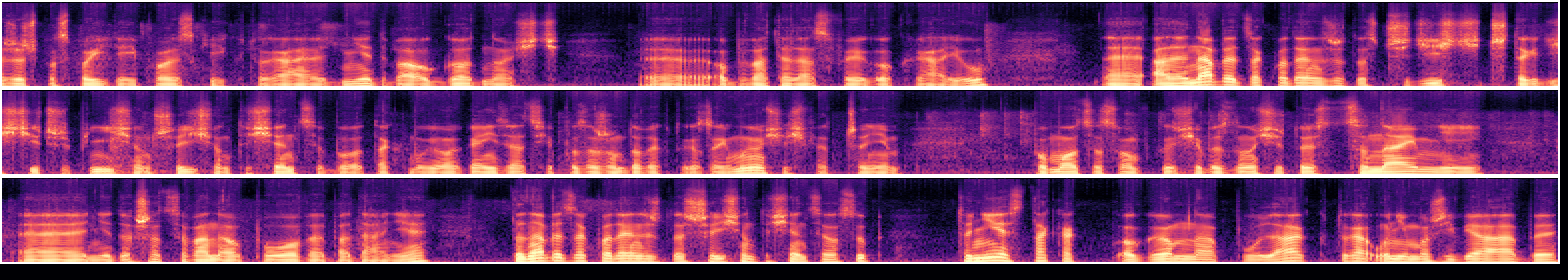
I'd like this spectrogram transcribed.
Rzeczpospolitej Polskiej, która nie dba o godność obywatela swojego kraju. E, Ale nawet zakładając, że to jest 30, 40 czy 50, 60 tysięcy, bo tak mówią organizacje pozarządowe, które zajmują się świadczeniem pomocy osobom w kryzysie bezdomności, to jest co najmniej e, niedoszacowane o połowę badanie, to nawet zakładając, że to jest 60 tysięcy osób, to nie jest taka ogromna pula, która uniemożliwiałaby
